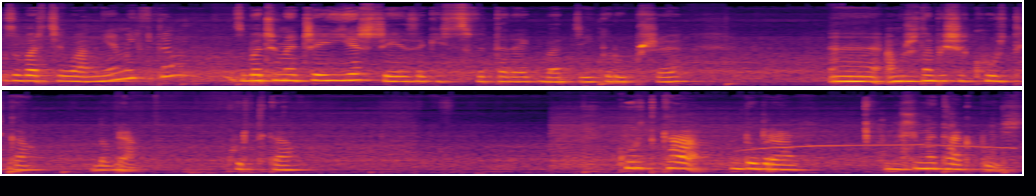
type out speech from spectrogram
Zobaczcie ładnie mi w tym. Zobaczymy, czy jeszcze jest jakiś sweterek bardziej grubszy. Yy, a może napiszę kurtka. Dobra. Kurtka. Kurtka, dobra. Musimy tak pójść.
